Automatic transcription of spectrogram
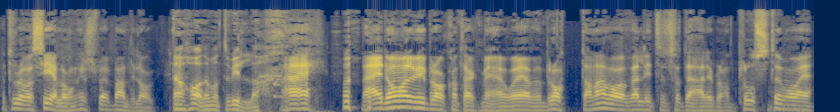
jag tror det var Selångers bandylag. Jaha, det var inte Villa. Nej, nej, de hade vi bra kontakt med och även brottarna var väl lite sådär ibland. Prosten var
